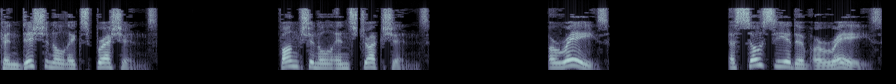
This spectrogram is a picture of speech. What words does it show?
Conditional expressions Functional instructions Arrays Associative arrays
